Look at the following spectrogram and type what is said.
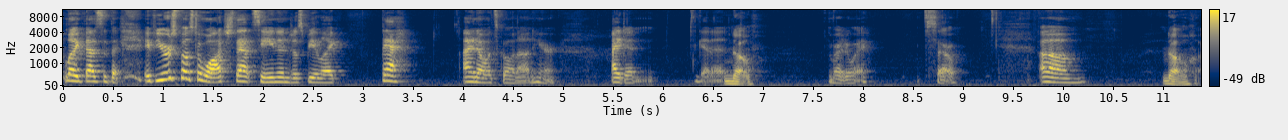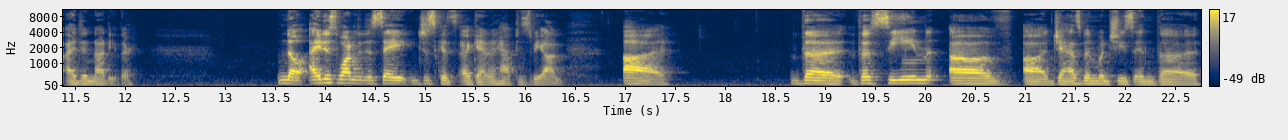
like that's the thing. If you were supposed to watch that scene and just be like, "Bah, I know what's going on here," I didn't get it No. right away. So, um, No, I did not either. No, I just wanted to say just because again it happens to be on, uh, the the scene of uh Jasmine when she's in the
